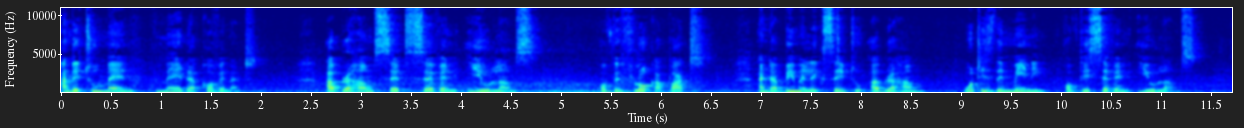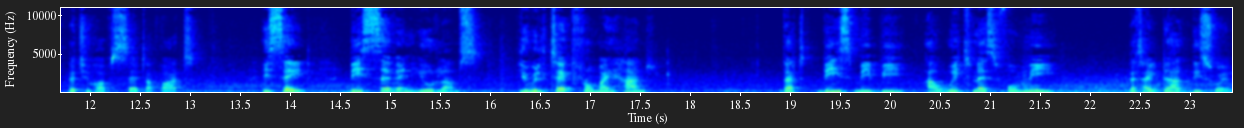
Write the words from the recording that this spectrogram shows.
and the two men made a covenant. Abraham set seven ewe lambs of the flock apart, and Abimelech said to Abraham, What is the meaning of these seven ewe lambs that you have set apart? He said, These seven ewe lambs you will take from my hand, that this may be a witness for me that I dug this well.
